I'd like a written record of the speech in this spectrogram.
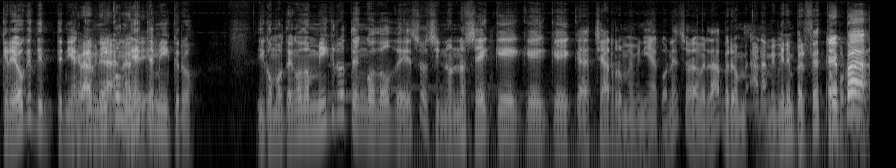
creo que te- tenían Gracias, que venir con este micro. Y como tengo dos micros, tengo dos de esos. Si no, no sé qué, qué- qué cacharro me venía con eso, la verdad. Pero ahora me vienen perfectos. Es para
